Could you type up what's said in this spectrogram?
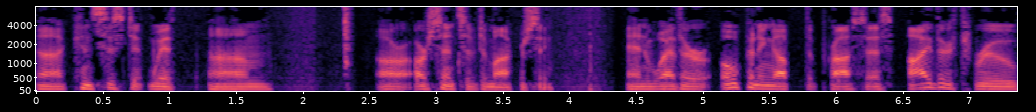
uh, consistent with um, our, our sense of democracy and whether opening up the process either through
